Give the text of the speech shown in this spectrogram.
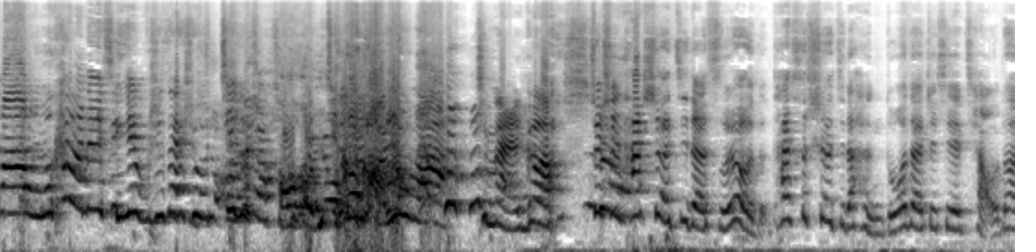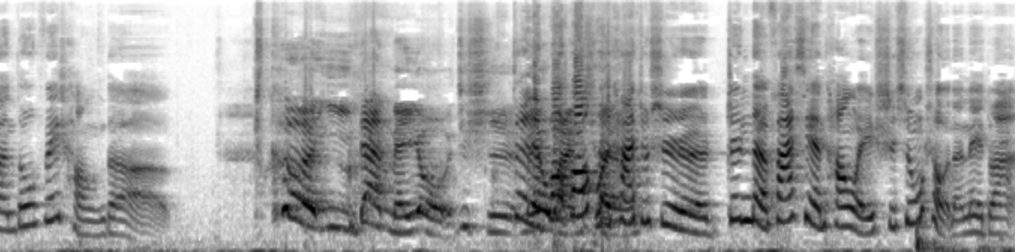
吗？我们看完那个情节，不是在说这个个好好这个好用吗？去买一个。就是他设计的所有的，他是设计的很多的这些桥段都非常的刻意，但没有就是对包包括他就是真的发现汤唯是凶手的那段，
